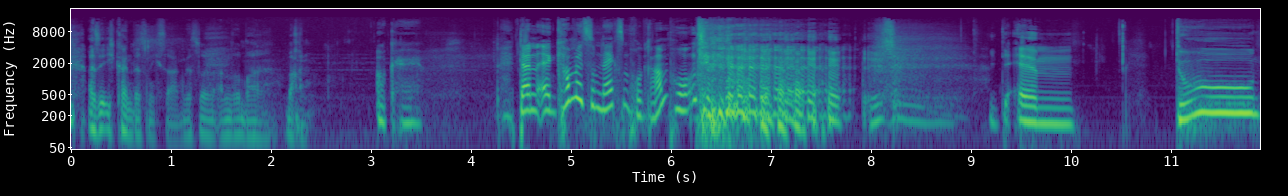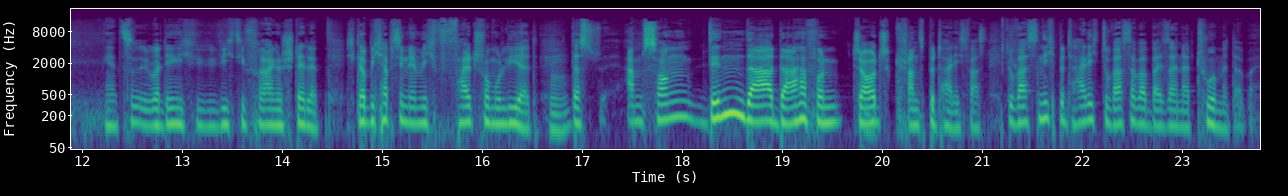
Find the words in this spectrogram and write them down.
also ich kann das nicht sagen, das sollen andere mal machen. Okay. Dann äh, kommen wir zum nächsten Programmpunkt. Ähm, du, jetzt überlege ich, wie, wie ich die Frage stelle. Ich glaube, ich habe sie nämlich falsch formuliert. Dass du am Song Din Da Da von George Kranz beteiligt warst. Du warst nicht beteiligt, du warst aber bei seiner Tour mit dabei.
